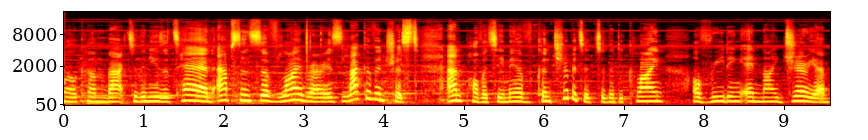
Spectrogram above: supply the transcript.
Welcome back to the news at 10. Absence of libraries, lack of interest and poverty may have contributed to the decline of reading in Nigeria.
